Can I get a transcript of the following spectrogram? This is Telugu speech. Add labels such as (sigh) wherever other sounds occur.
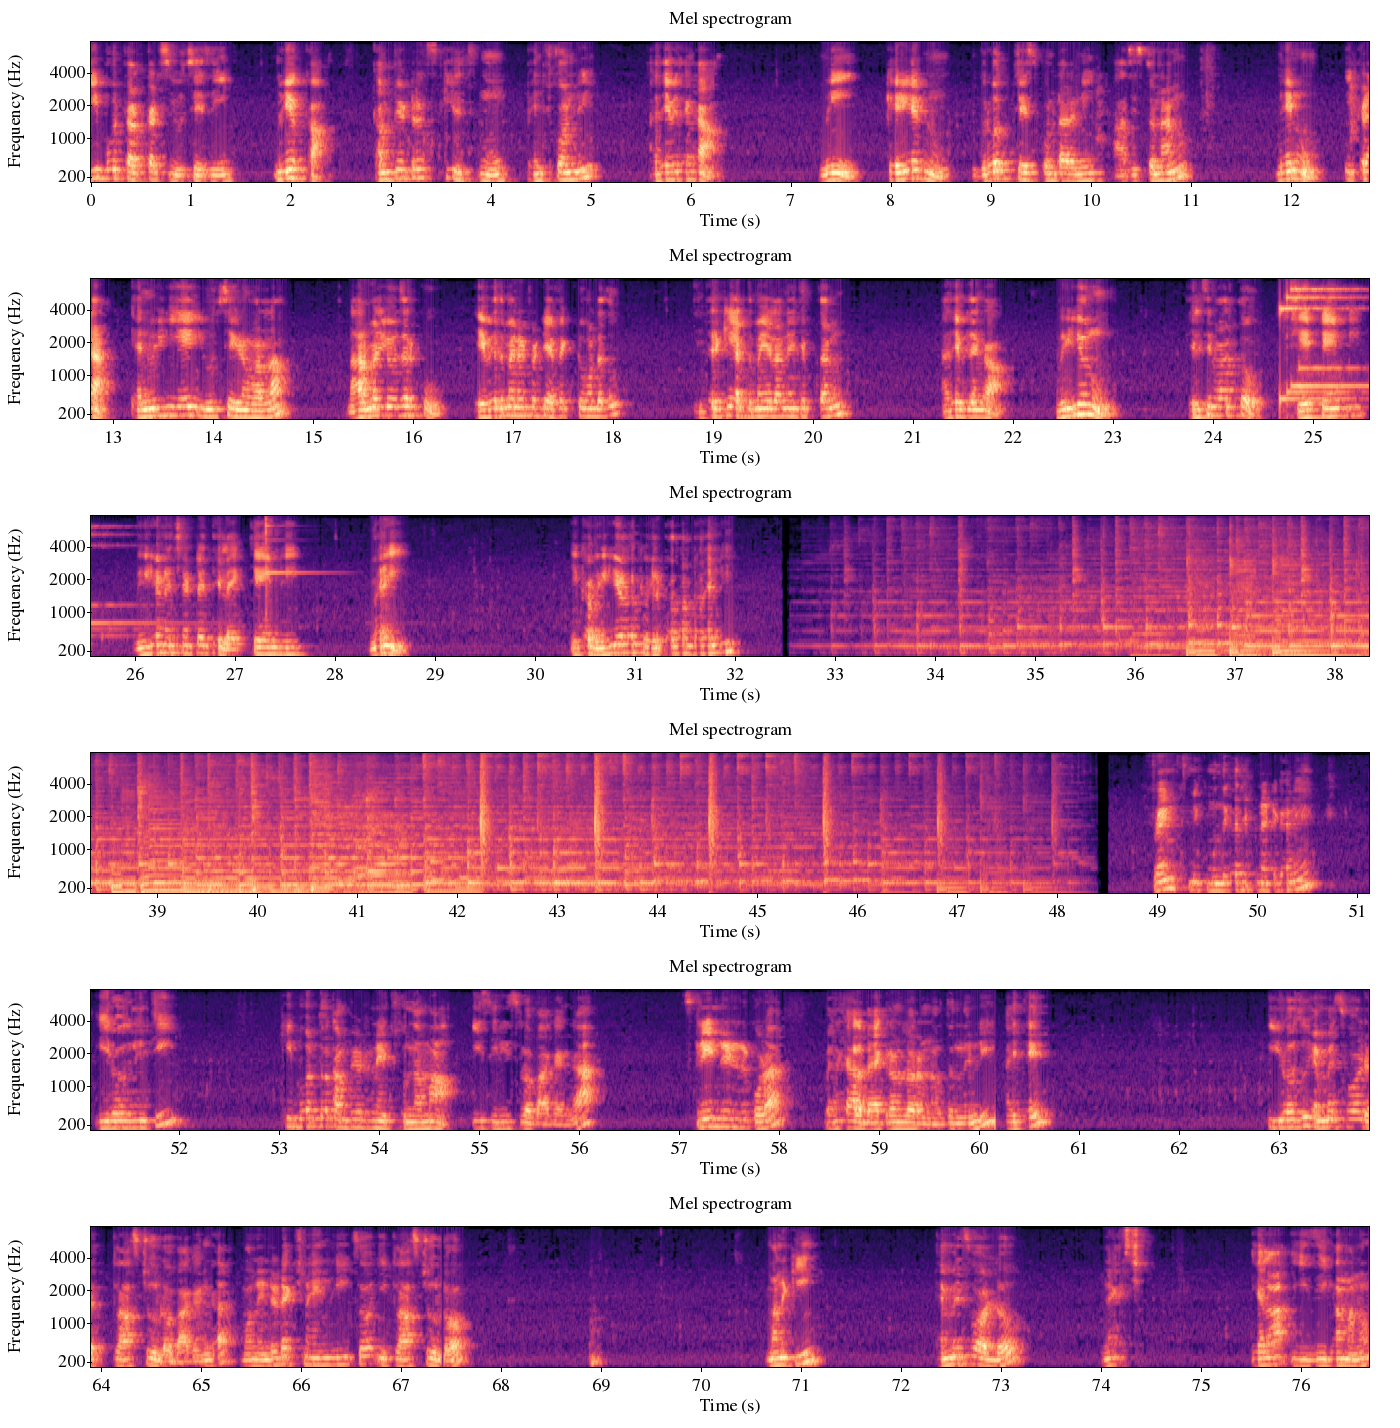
కీబోర్డ్ షార్ట్కట్స్ యూజ్ చేసి మీ యొక్క కంప్యూటర్ స్కిల్స్ను పెంచుకోండి. అదేవిధంగా మీ కెరియర్ను గ్రోత్ చేసుకుంటారని ఆశిస్తున్నాను. నేను ఇక్కడ ఎన్విడిఏ యూజ్ చేయడం వల్ల నార్మల్ యూజర్కు ఏ విధమైనటువంటి ఎఫెక్ట్ ఉండదు. ఇద్దరికీ అర్థమయ్యేలానే చెప్తాను. అదేవిధంగా వీడియోను తెలిసిన వాళ్ళతో షేర్ చేయండి. వీడియో నచ్చినట్లయితే లైక్ చేయండి. మరి ఇక వీడియోలోకి వెళ్ళిపోతాం కదండి ఫ్రెండ్స్ మీకు ముందుగా చెప్పినట్టుగానే ఈ రోజు నుంచి కీబోర్డ్తో కంప్యూటర్ నేర్చుకుందామా? ఈ సిరీస్లో భాగంగా స్క్రీన్ రీడర్ కూడా వెనకాల బ్యాక్గ్రౌండ్లో రన్ అవుతుందండి. అయితే ఈ రోజు ఎంఎస్ వర్డ్ క్లాస్ టూ లో భాగంగా మొన్న ఇంట్రడక్షన్ అయింది. సో ఈ క్లాస్ టూ లో మనకి ఎంఎస్ వర్డ్లో నెక్స్ట్ ఎలా ఈజీగా మనం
